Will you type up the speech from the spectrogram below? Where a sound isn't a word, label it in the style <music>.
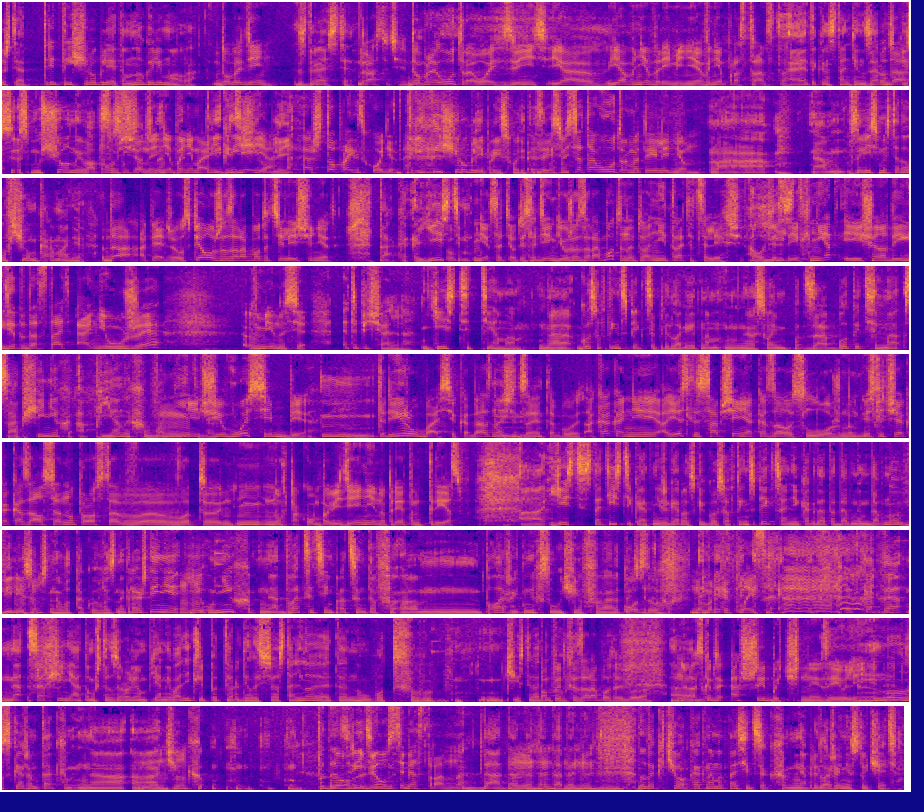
Слушайте, а 3000 рублей это много или мало? Добрый день. Здрасте. Здравствуйте. Доброе утро. Ой, извините, я, я вне времени, вне пространства. А это Константин Заруцкий, Да. смущенный вопросом. Смущенный, не понимает, 3000 где я? рублей. <laughs> Что происходит? 3000 рублей происходит. В зависимости от того, утром это или днем. А, а, в зависимости от того, в чем кармане. Да, опять же, успел уже заработать или еще нет? Так, есть... Нет, кстати, вот если деньги уже заработаны, то они тратятся легче. А вот Есть- если их нет, и еще надо их где-то достать, а они уже в минусе, это печально. Есть тема. А, Госавтоинспекция предлагает нам с вами подзаработать на сообщениях о пьяных водителях. Ничего себе. Три рубасика, да, значит, за это будет. А как они... А если сообщение оказалось ложным? Если человек оказался, ну, просто в, вот, э, ну, в таком поведении, но при этом трезв? А, Есть статистика от Нижегородской госавтоинспекции. Они когда-то давным-давно ввели, собственно, вот такое вознаграждение. И у них а, 27% эм, положительных случаев. э, есть это- Отзывов на маркетплейсах. <laughs> Это когда сообщение о том, что за рулем пьяный водитель подтвердилось. Все остальное это, ну, вот чистый воды. Попытка заработать была. Ну, скажем так, ошибочные заявления. Ну, скажем так, а, а, человек Ну, подозрительный. вел себя странно. Да, да, да, да, да. Ну так что, как нам относиться к предложению стучать?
